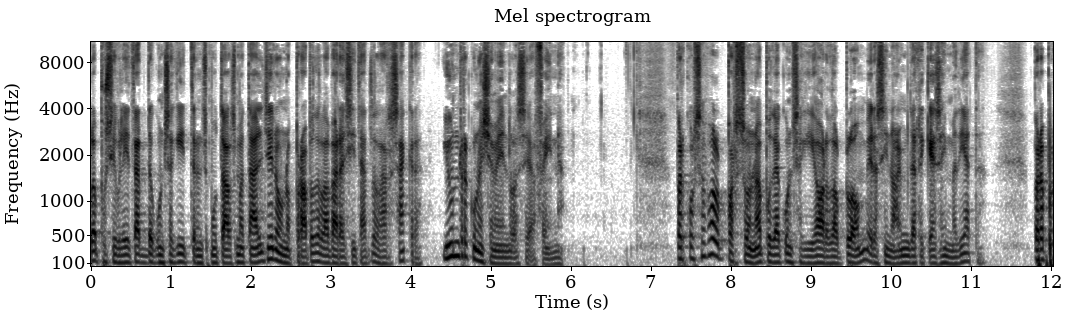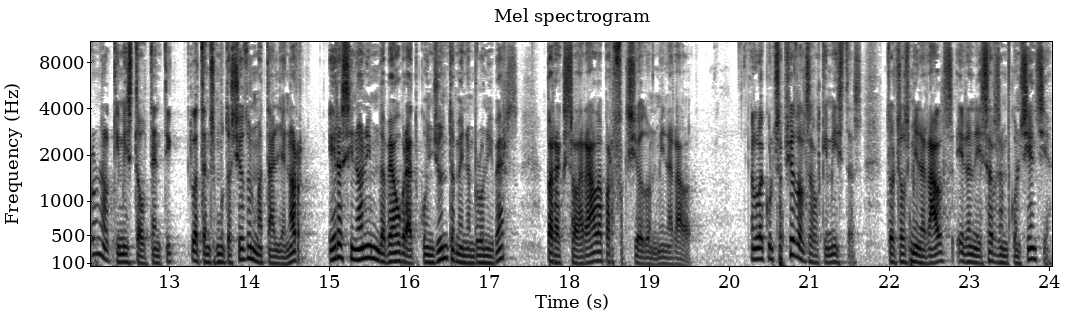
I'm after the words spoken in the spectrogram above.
la possibilitat d'aconseguir transmutar els metalls era una prova de la veracitat de l'art sacre i un reconeixement a la seva feina. Per qualsevol persona, poder aconseguir or del plom era sinònim de riquesa immediata. Però per un alquimista autèntic, la transmutació d'un metall en or era sinònim d'haver obrat conjuntament amb l'univers per accelerar la perfecció d'un mineral. En la concepció dels alquimistes, tots els minerals eren éssers amb consciència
